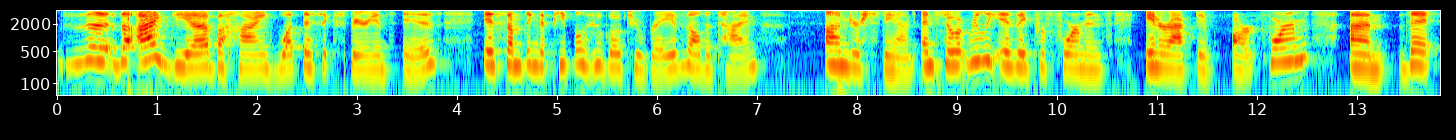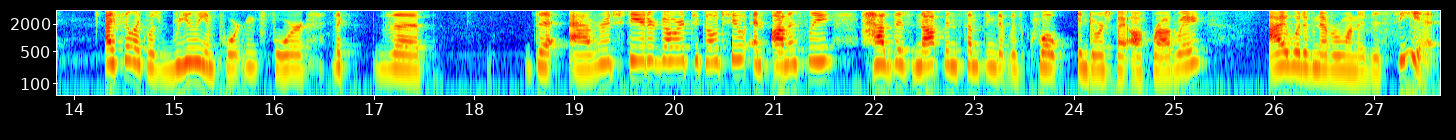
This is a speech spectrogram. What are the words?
the the idea behind what this experience is is something that people who go to raves all the time understand. And so it really is a performance interactive art form um, that I feel like was really important for the the the average theater goer to go to. And honestly, had this not been something that was quote endorsed by Off Broadway, I would have never wanted to see it.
